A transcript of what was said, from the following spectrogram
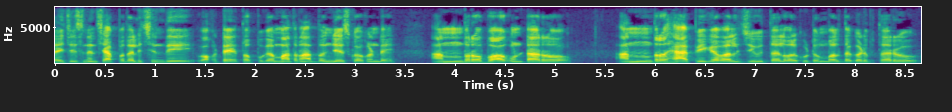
దయచేసి నేను చెప్పదలిచింది ఒకటే తప్పుగా మాత్రం అర్థం చేసుకోకండి. అందరూ బాగుంటారు. అందరూ హ్యాపీగా వాళ్ళ జీవితాలు వాళ్ళ కుటుంబాలతో గడుపుతారు.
